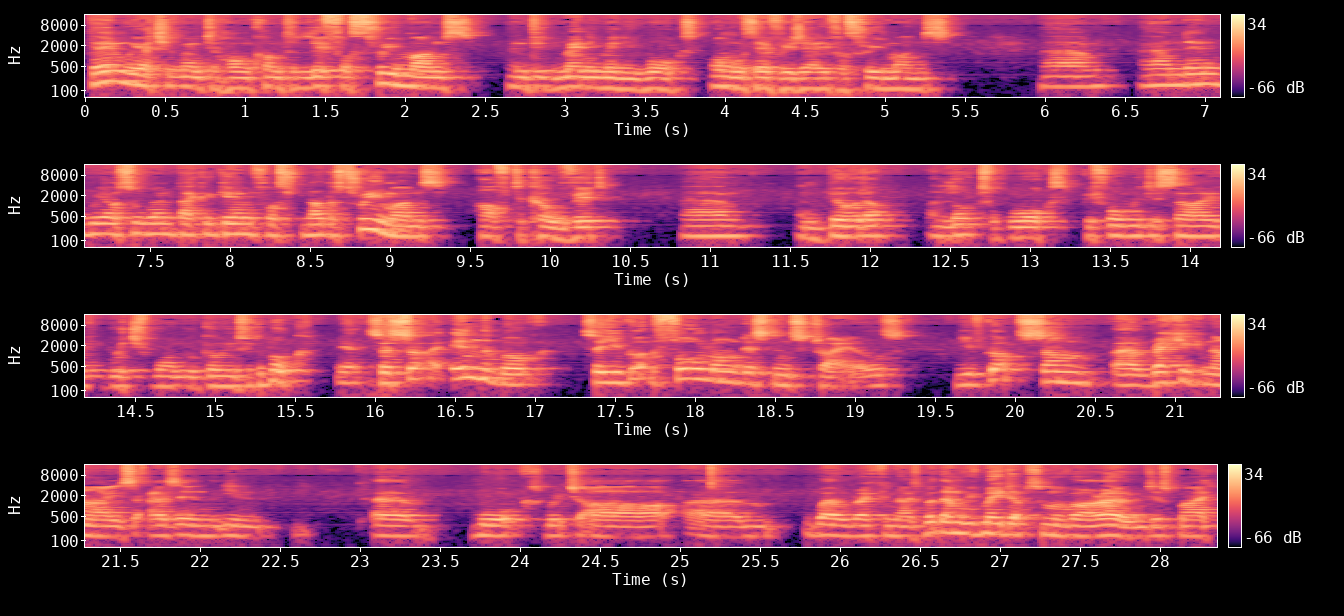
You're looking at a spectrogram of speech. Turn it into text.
Then we actually went to Hong Kong to live for three months and did many, many walks almost every day for three months. Um, and then we also went back again for another three months after COVID um, and build up a lot of walks before we decide which one will go into the book. Yeah. So, so in the book, so you've got the four long distance trails. You've got some uh, recognized as in you know, uh, walks which are um, well recognized. But then we've made up some of our own just by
